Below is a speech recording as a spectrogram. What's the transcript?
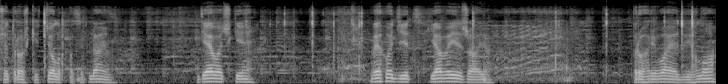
ще трошки тілок поцепляємо. Дівочки, виходіть, я виїжджаю. Прогріваю двігло.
